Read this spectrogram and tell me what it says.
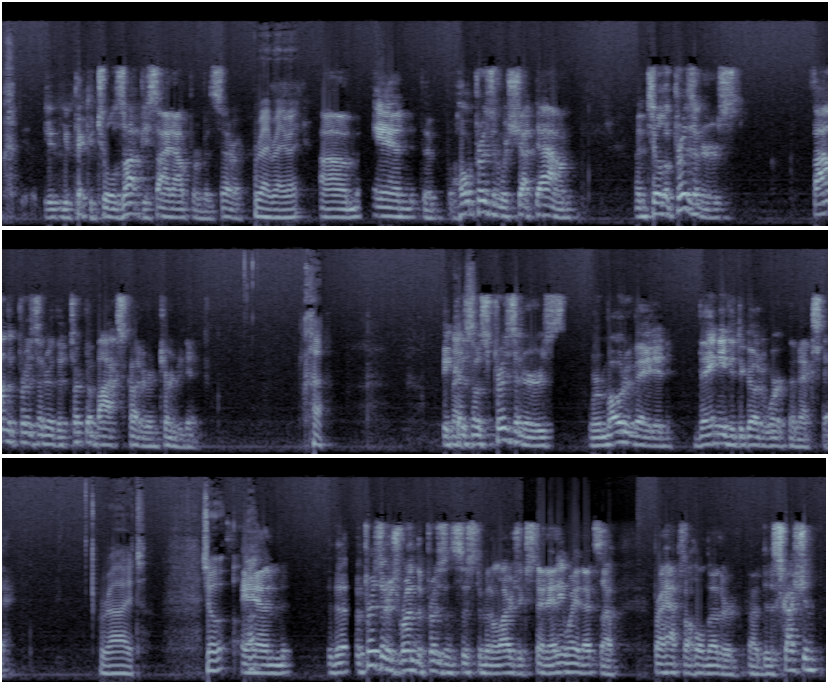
you, you pick your tools up, you sign out for them, et cetera. Right. Right. Right. Um, and the whole prison was shut down until the prisoners found the prisoner that took the box cutter and turned it in. Huh. Because Nice. those prisoners were motivated, they needed to go to work the next day. Right. So. uh, And the, the prisoners run the prison system in a large extent anyway. That's a perhaps a whole other uh, discussion.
